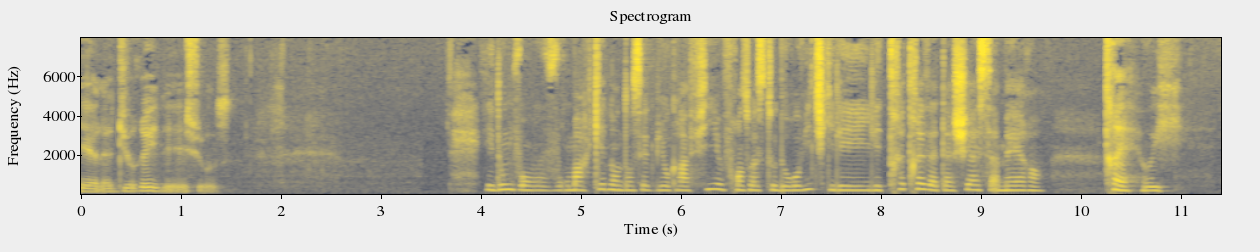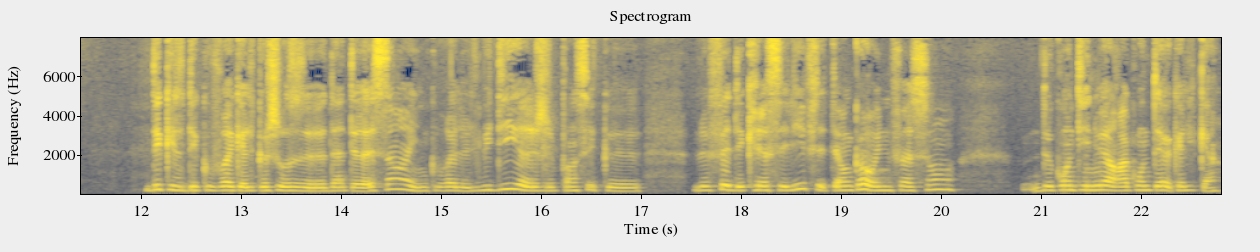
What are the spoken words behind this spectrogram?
et à la durée des choses. Et donc, vous, vous remarquez dans, cette biographie, Françoise Todorovitch, qu'il est, il est très très attaché à sa mère. Très, oui. Dès qu'il découvrait quelque chose d'intéressant, il ne courait le lui dire. J'ai pensé que le fait d'écrire ses livres, c'était encore une façon de continuer à raconter à quelqu'un.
